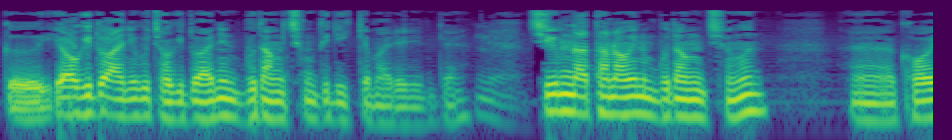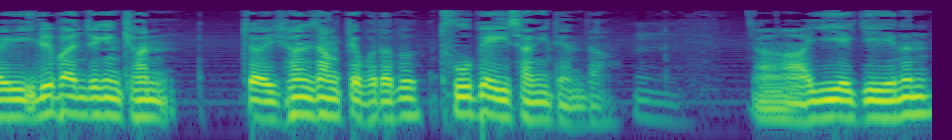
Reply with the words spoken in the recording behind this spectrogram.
그 여기도 아니고 저기도 아닌 무당층들이 있게 마련인데 네. 지금 나타나고 있는 무당층은 에, 거의 일반적인 견, 저 현상 때보다도 두 배 이상이 된다. 음. 아, 이 얘기는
